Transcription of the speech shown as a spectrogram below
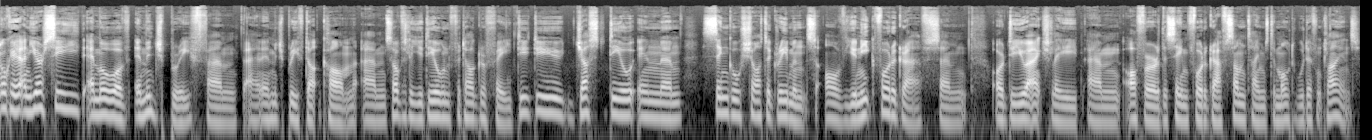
Okay, and you're CMO of Image Brief, um, uh, imagebrief.com. Um, so obviously you deal in photography. Do, do you just deal in um, single shot agreements of unique photographs, um, or do you actually um, offer the same photograph sometimes to multiple different clients?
